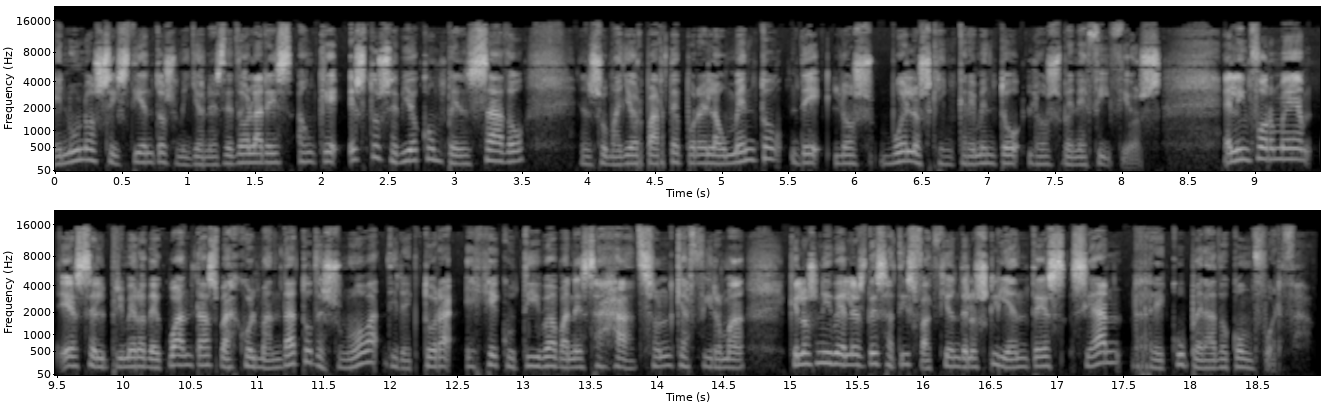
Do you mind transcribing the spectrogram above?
en unos 600 millones de dólares, aunque esto se vio compensado en su mayor parte por el aumento de los vuelos que incrementó los beneficios. El informe es el primero de Qantas bajo el mandato de su nueva directora ejecutiva Vanessa Hudson, que afirma que los niveles de satisfacción de los clientes se han recuperado con fuerza.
